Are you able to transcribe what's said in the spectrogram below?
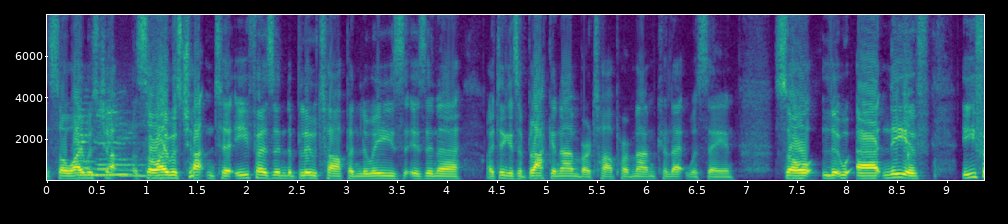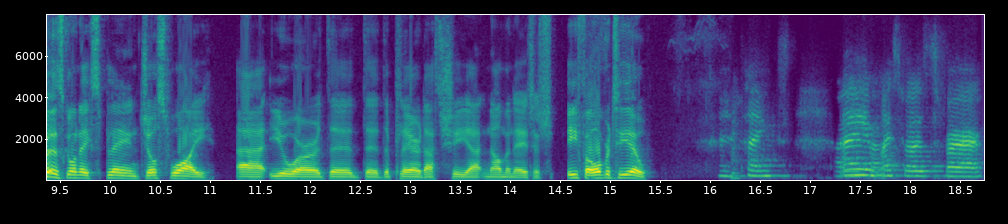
So I was Hi. chat- so I was chatting to Aoife's in the blue top and Louise is in a I think it's a black and amber top. Her mum Colette was saying. So uh, Niamh, Aoife is going to explain just why uh, you were the, the, the player that she uh, nominated. Aoife, over to you. Thanks. Hi, Um, I suppose for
